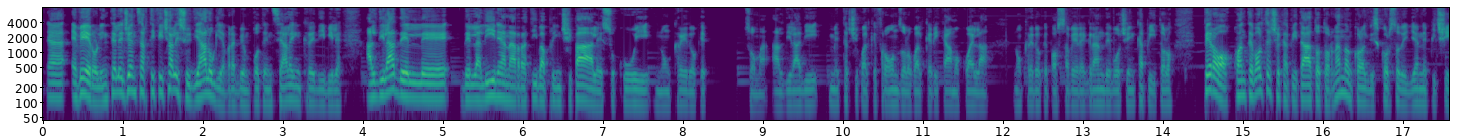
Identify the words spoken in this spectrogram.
eh, è vero, l'intelligenza artificiale sui dialoghi avrebbe un potenziale incredibile. Al di là delle, della linea narrativa principale, su cui non credo che, insomma, al di là di metterci qualche fronzolo, qualche ricamo qua e là, non credo che possa avere grande voce in capitolo. Però quante volte ci è capitato, tornando ancora al discorso degli NPC,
